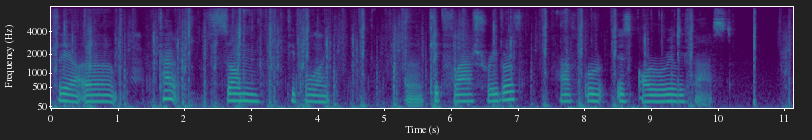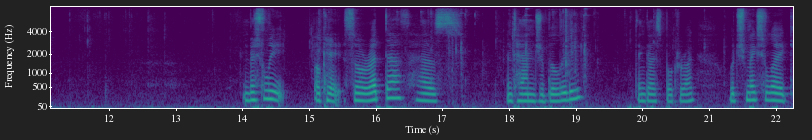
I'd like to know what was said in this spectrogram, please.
So yeah, uh, kind of some people like uh, Kid Flash Rebirth have is are really fast. Basically, okay, so Red Death has intangibility. I think I spoke right, which makes you like,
